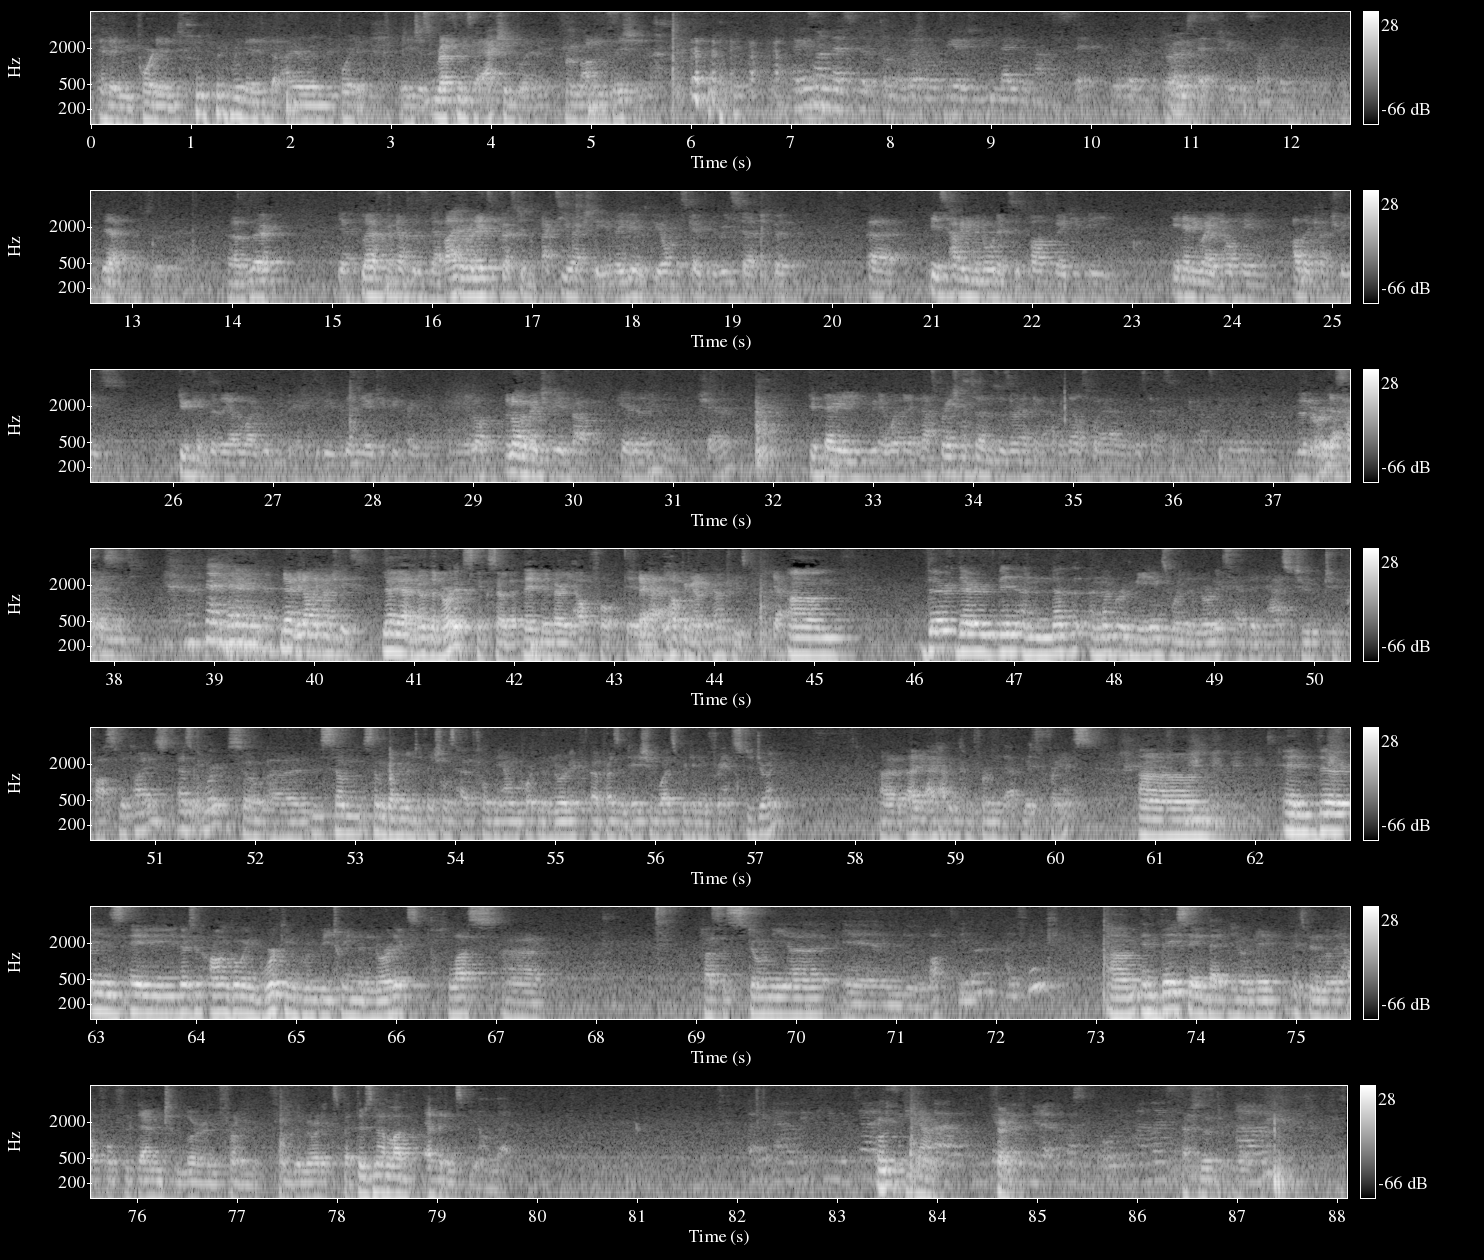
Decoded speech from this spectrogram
And they reported, when they did the IRM reported, they just referenced the action plan for modernization. I guess I'm less flipped on whether the OGP label has to stick, or whether the Right. process triggers something. Yeah, absolutely. Uh, Blair? Yeah, Blair from Council Lab. I have a related question back to you actually, and maybe it's beyond the scope of the research, but uh, is having the Nordics as part of OGP in any way helping other countries do things that they otherwise wouldn't have been able to do within the OGP framework? I mean, a lot, a lot of OGP is about peer learning and sharing. Did they, you know, were there in aspirational terms, was there anything that happened elsewhere, or was there some capacity building The that happened? No, in other countries. Yeah, yeah, no, the Nordics think so, that they've been very helpful in Yeah. helping other countries. Yeah. Um, there, there have been another, a number of meetings where the Nordics have been asked to, to proselytize, as it were. So uh, some, some government officials have told me how important the Nordic uh, presentation was for getting France to join. Uh, I, I haven't confirmed that with France. Um, and there is a, there's an ongoing working group between the Nordics plus uh, plus Estonia and Latvia, I think. Um, and they say that you know they, it's been really helpful for them to learn from from the Nordics, but there's not a lot of evidence beyond that. Okay, um, if you would, Oh, yeah, um, fair. open it up for questions for all of the panelists. Absolutely. Um,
